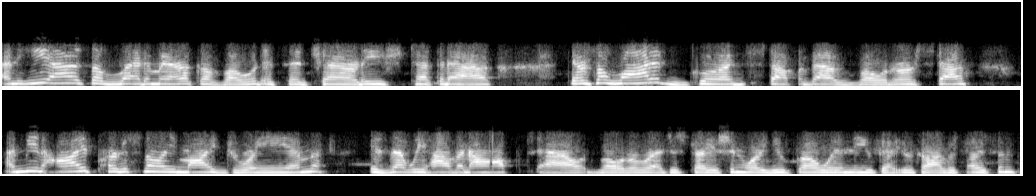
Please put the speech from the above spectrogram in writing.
and he has a Let America Vote. It's a charity. You should check it out. There's a lot of good stuff about voter stuff. I mean, I personally, my dream is that we have an opt-out voter registration where you go in, and you get your driver's license,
